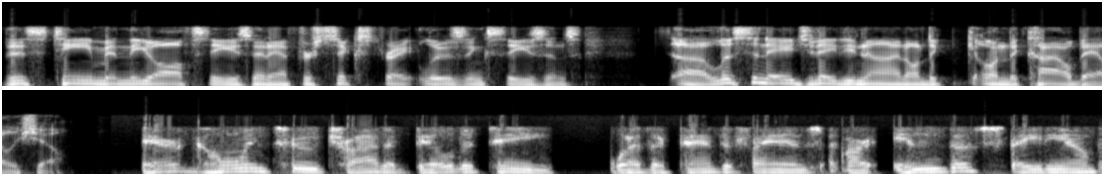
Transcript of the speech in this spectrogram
this team in the offseason after six straight losing seasons. Uh, listen to Agent 89 on the on the Kyle Bailey show. they're going to try to build a team, whether Panther fans are in the stadium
